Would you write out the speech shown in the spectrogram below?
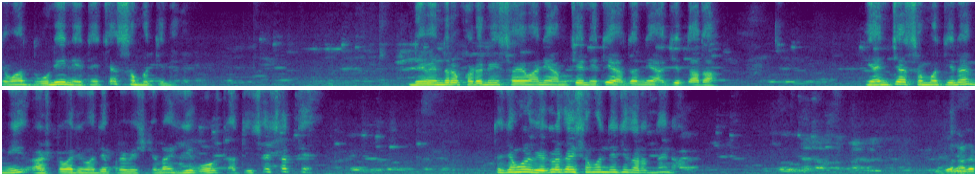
तेव्हा दोन्ही नेत्याच्या संमतीने. देवेंद्र फडणवीस साहेब आणि आमचे नेते आदरणीय अजितदादा यांच्या संमतीनं मी राष्ट्रवादीमध्ये प्रवेश केला. ही गोष्ट अतिशय सत्य आहे. त्याच्यामुळे वेगळं काही समजण्याची गरज नाही ना. दोन हजार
